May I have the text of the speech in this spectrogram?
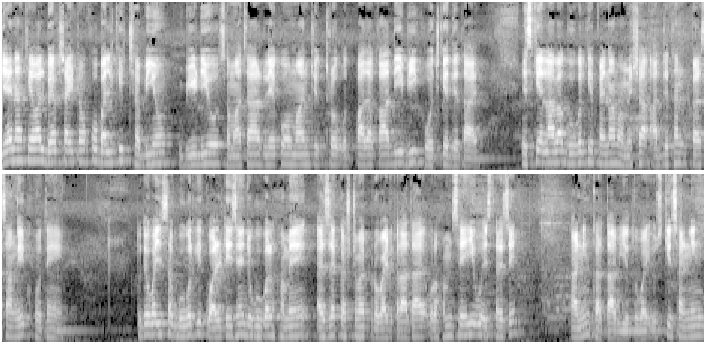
यह न केवल वेबसाइटों को, बल्कि छवियों, वीडियो, समाचार लेखों, मानचित्रों, उत्पादक आदि भी खोज के देता है। इसके अलावा गूगल के परिणाम हमेशा अद्यतन प्रासंगिक होते हैं। तो देखो भाई, ये सब गूगल की क्वालिटीज़ हैं जो गूगल हमें एज ए कस्टमर प्रोवाइड कराता है और हमसे ही वो इस तरह से अर्निंग करता भी है। तो भाई, उसकी अर्निंग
